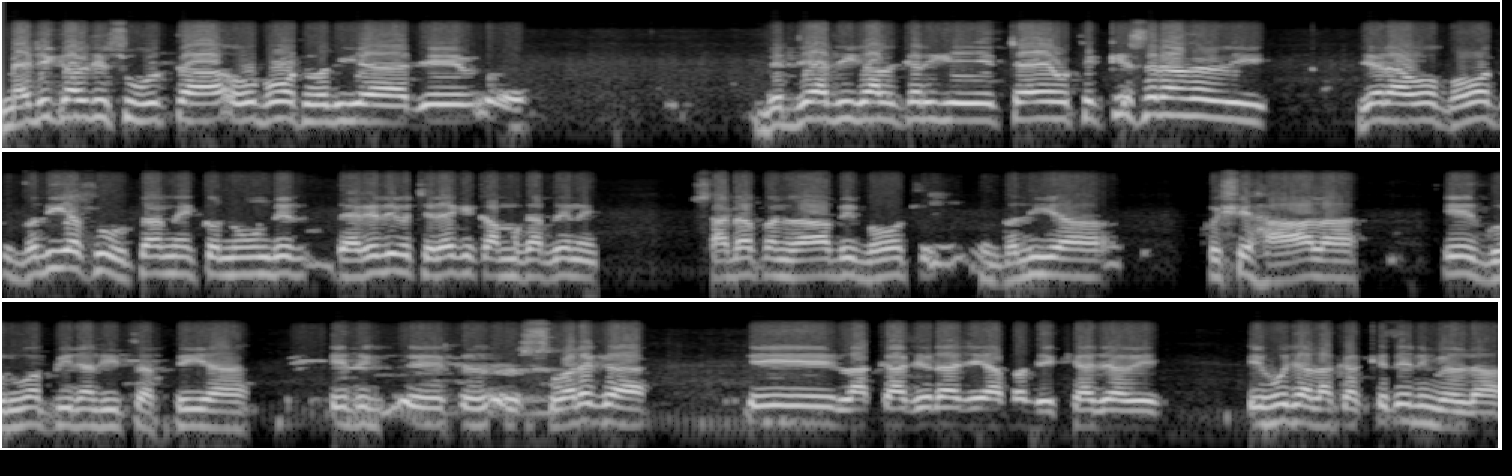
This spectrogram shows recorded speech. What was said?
ਮੈਡੀਕਲ ਦੀ ਸਹੂਲਤ ਆ, ਉਹ ਬਹੁਤ ਵਧੀਆ, ਜੇ ਵਿੱਦਿਆ ਦੀ ਗੱਲ ਕਰੀਏ ਚਾਹੇ ਉੱਥੇ ਕਿਸ ਤਰ੍ਹਾਂ ਦਾ ਵੀ ਜਿਹੜਾ ਉਹ ਬਹੁਤ ਵਧੀਆ ਸਹੂਲਤਾਂ ਨੇ ਕਾਨੂੰਨ ਦੇ ਦਾਇਰੇ ਦੇ ਵਿੱਚ ਰਹਿ ਕੇ ਕੰਮ ਕਰਦੇ ਨੇ ਸਾਡਾ ਪੰਜਾਬ ਵੀ ਬਹੁਤ ਵਧੀਆ ਖੁਸ਼ਹਾਲ ਆ ਇਹ ਗੁਰੂਆਂ ਪੀਰਾਂ ਦੀ ਧਰਤੀ ਆ ਇਹ ਤੇ ਇੱਕ ਸਵਰਗ ਆ ਇਹ ਇਲਾਕਾ ਜਿਹੜਾ ਜੇ ਆਪਾਂ ਦੇਖਿਆ ਜਾਵੇ ਇਹੋ ਜਿਹਾ ਇਲਾਕਾ ਕਿਤੇ ਨਹੀਂ ਮਿਲਦਾ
